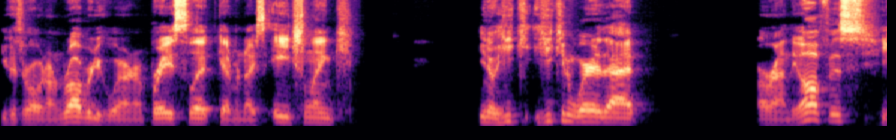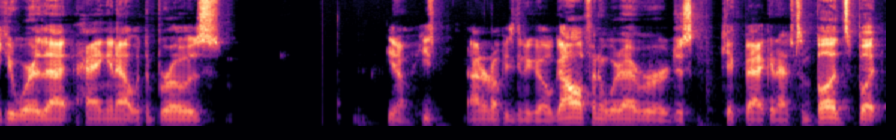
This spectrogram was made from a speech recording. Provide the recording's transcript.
You could throw it on rubber, you can wear it on a bracelet, get him a nice H link. You know, he he can wear that around the office, he could wear that hanging out with the bros. You know, he's I don't know if he's gonna go golfing or whatever, or just kick back and have some buds, but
